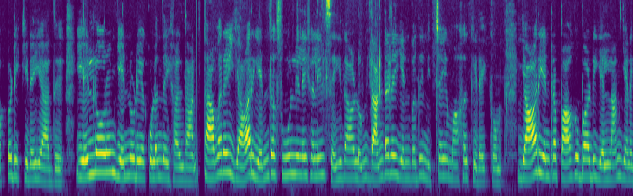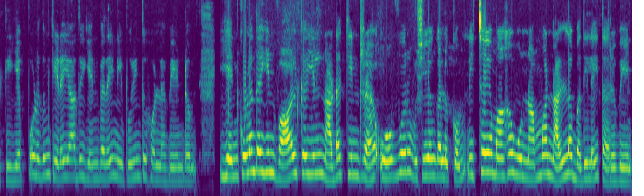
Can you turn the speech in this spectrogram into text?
அப்படி கிடையாது. எல்லோரும் என்னுடைய குழந்தைகள்தான். தவறை யார் எந்த சூழ்நிலைகளில் செய்தாலும் தண்டனை என்பது நிச்சயமாக கிடைக்கும். யார் என்ற பாகுபாடு எல்லாம் எனக்கு எப்பொழுதும் கிடையாது என்பதை நீ புரிந்து கொள்ள வேண்டும். என் குழந்தையின் வாழ்க்கையில் நடக்கின்ற ஒவ்வொரு விஷயங்களுக்கும் நிச்சயமாக உன் அம்மா நல்ல பதிலை தருவேன்.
